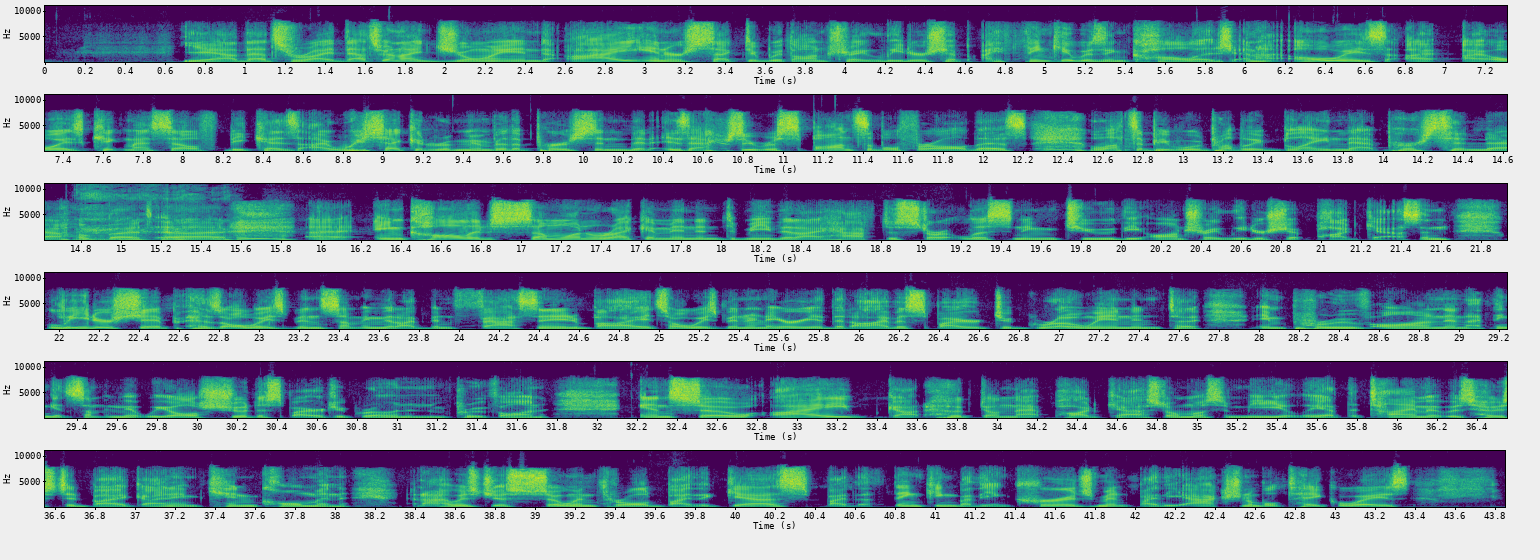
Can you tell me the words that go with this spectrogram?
Yeah, that's right. That's when I joined. I intersected with EntreLeadership. I think it was in college, and I always, I, I always kick myself because I wish I could remember the person that is actually responsible for all this. Lots of people would probably blame that person now, but uh, uh, in college, someone recommended to me that I have to start listening to the EntreLeadership podcast. And leadership has always been something that I've been fascinated by. It's always been an area that I've aspired to grow in and to improve on, and I think it's something that we all should aspire aspire to grow and improve on. And so I got hooked on that podcast almost immediately. At the time, it was hosted by a guy named Ken Coleman. And I was just so enthralled by the guests, by the thinking, by the encouragement, by the actionable takeaways.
